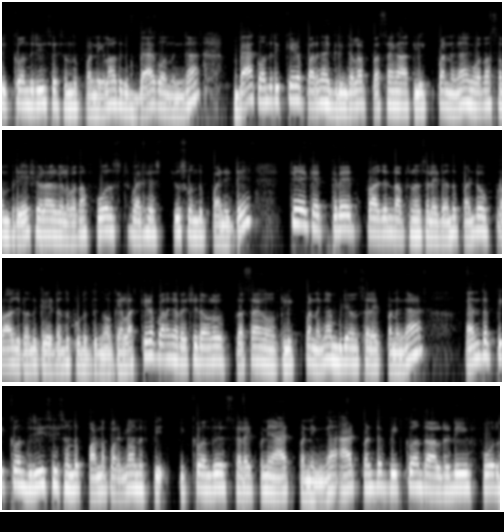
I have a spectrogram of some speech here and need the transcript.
பிக் வந்து ரீசைஸ் வந்து பண்ணிக்கலாம். அதுக்கு பேக் வந்துங்க. பேக் வந்துட்டு கீழே பாருங்கள் க்ரீன் கலர் ப்ளஸ் அங்கே கிளிக் பண்ணுங்கள் இங்கே பார்த்தா சம் ரேஷியோவில் இருக்கிற தான் ஃபோர்ஸ்ட் ஃபைவ் சூஸ் வந்து பண்ணிவிட்டு கீழே கிரியேட் ப்ராஜெக்ட் ஆப்ஷன் செலக்ட் வந்து பண்ணிட்டு ஒரு ப்ராஜெக்ட் வந்து கிரியேட் வந்து கொடுத்துங்க ஓகேங்களா கீழே பாருங்கள் ரெஸ்ட் டவுன்லோட் ப்ளஸ் அங்கே கிளிக் பண்ணுங்கள் மீடியம் செலக்ட் பண்ணுங்கள் எந்த பிக் வந்து ரீசைஸ் வந்து பண்ண போகிறீங்களோ அந்த பிக் வந்து செலக்ட் பண்ணி ஆட் பண்ணிங்க ஆட் பண்ணிட்டு பிக் வந்து ஆல்ரெடி ஃபோர்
